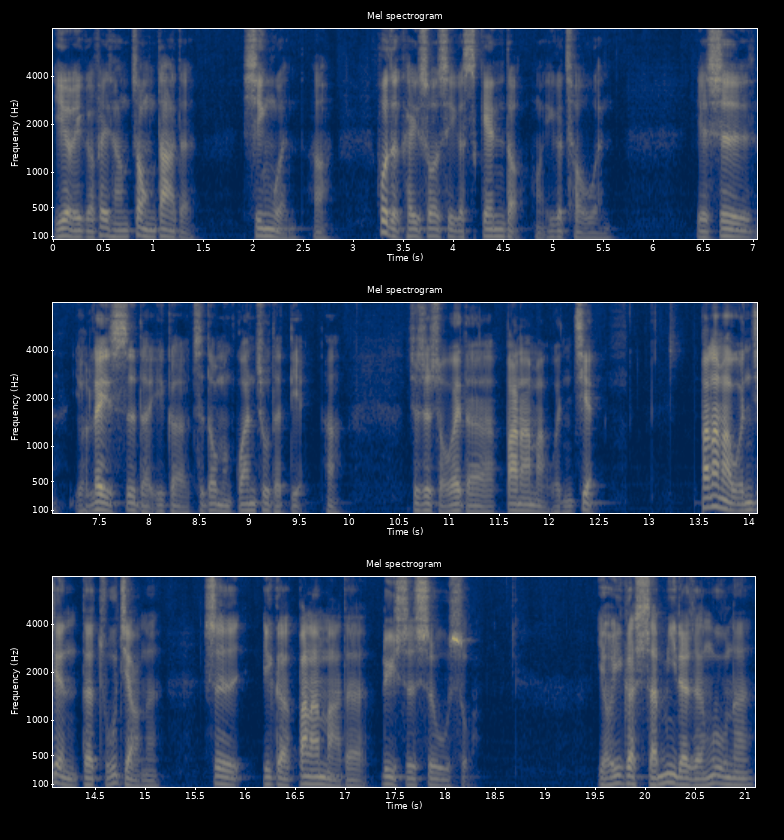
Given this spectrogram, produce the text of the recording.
也有一个非常重大的新闻啊，或者可以说是一个 scandal 啊，一个丑闻，也是有类似的一个值得我们关注的点啊，就是所谓的巴拿马文件。巴拿马文件的主角呢，是一个巴拿马的律师事务所。有一个神秘的人物呢，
